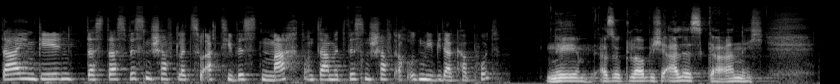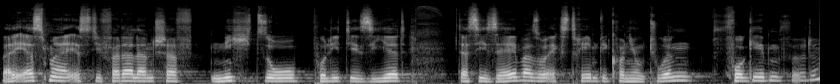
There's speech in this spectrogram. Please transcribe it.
dahingehend, dass das Wissenschaftler zu Aktivisten macht und damit Wissenschaft auch irgendwie wieder kaputt? Nee, also glaube ich alles gar nicht. Weil erstmal ist die Förderlandschaft nicht so politisiert, dass sie selber so extrem die Konjunkturen vorgeben würde.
